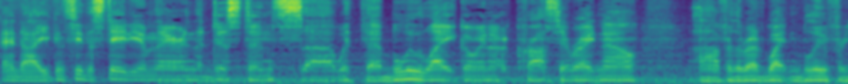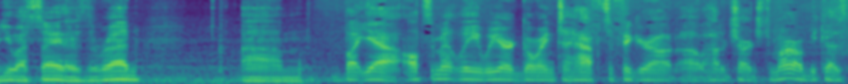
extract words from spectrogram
and uh, you can see the stadium there in the distance uh, with the blue light going across it right now uh, for the red, white, and blue for USA. There's the red. Um, but yeah, ultimately we are going to have to figure out how to charge tomorrow because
